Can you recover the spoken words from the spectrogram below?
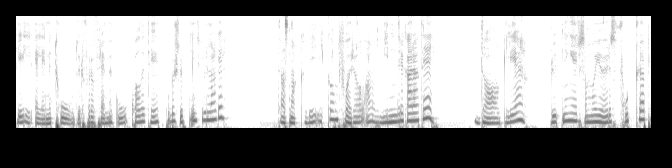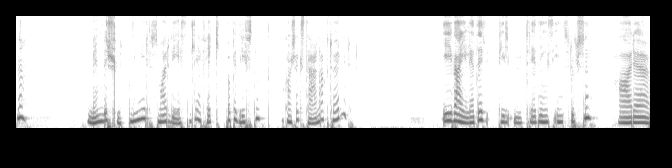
til eller metoder for å fremme god kvalitet på beslutningsgrunnlaget. Da snakker vi ikke om forhold av mindre karakter, daglige beslutninger som må gjøres fortløpende, men beslutninger som har vesentlig effekt på bedriften og kanskje eksterne aktører. I veileder til utredningsinstruksen har eh,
